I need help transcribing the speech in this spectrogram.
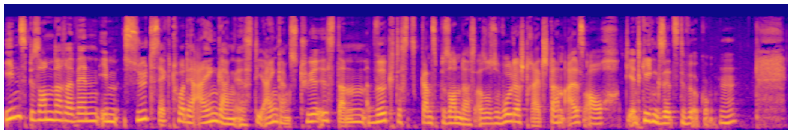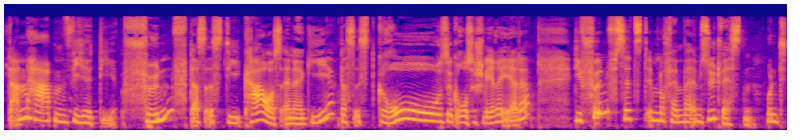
Insbesondere wenn im Südsektor der Eingang ist, die Eingangstür ist, dann wirkt es ganz besonders. Also sowohl der Streitstern als auch die entgegengesetzte Wirkung. Mhm. Dann haben wir die 5, das ist die Chaosenergie, das ist große, große, schwere Erde. Die 5 sitzt im November im Südwesten und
